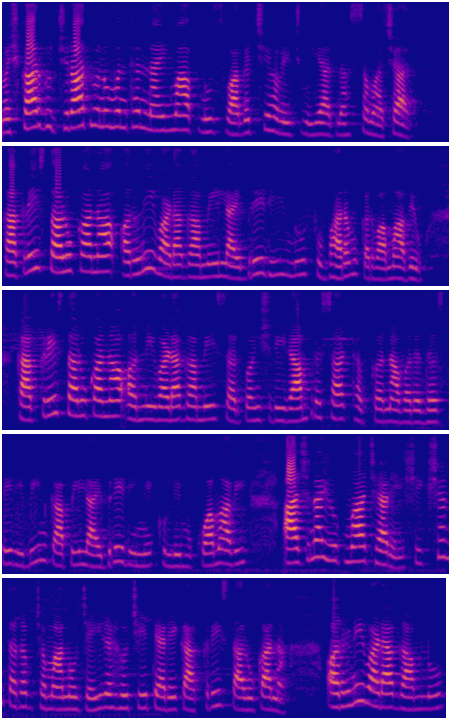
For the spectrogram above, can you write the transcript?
નમસ્કાર, ગુજરાત મનોમંથન નાઇનમાં આપનું સ્વાગત છે. હવે જોઈએ આજના સમાચાર. કાંકરેજ તાલુકાના અરણીવાડા ગામે લાઇબ્રેરીનું શુભારંભ કરવામાં આવ્યો. કાંકરેજ તાલુકાના અરણીવાડા ગામે સરપંચ શ્રી રામપ્રસાદ ઠક્કરના વરદ હસ્તે રિબિન કાપી લાઇબ્રેરીને ખુલ્લી મૂકવામાં આવી. આજના યુગમાં જ્યારે શિક્ષણ તરફ જમાનો જઈ રહ્યો છે, ત્યારે કાંકરેજ તાલુકાના અરણીવાડા ગામનું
